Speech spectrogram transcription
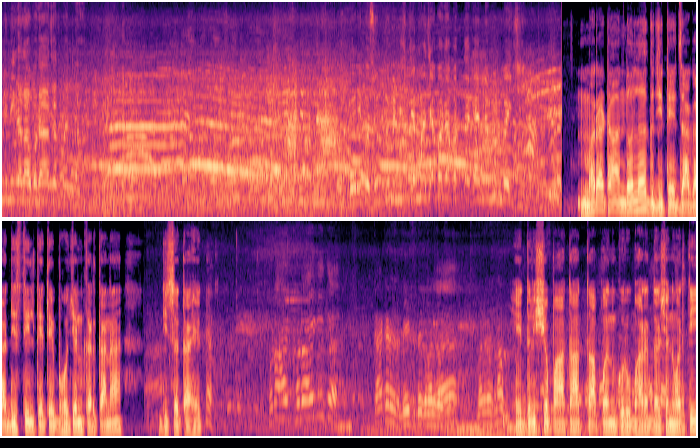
मी निघाला बघा आझाद मैदान घरी बसून तुम्ही नुसते मजा बघा फक्त मराठा आंदोलक जिथे जागा दिसतील तेथे भोजन करताना दिसत आहेत. हे दृश्य पाहत आहात आपण गुरु भारत दर्शनवरती.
